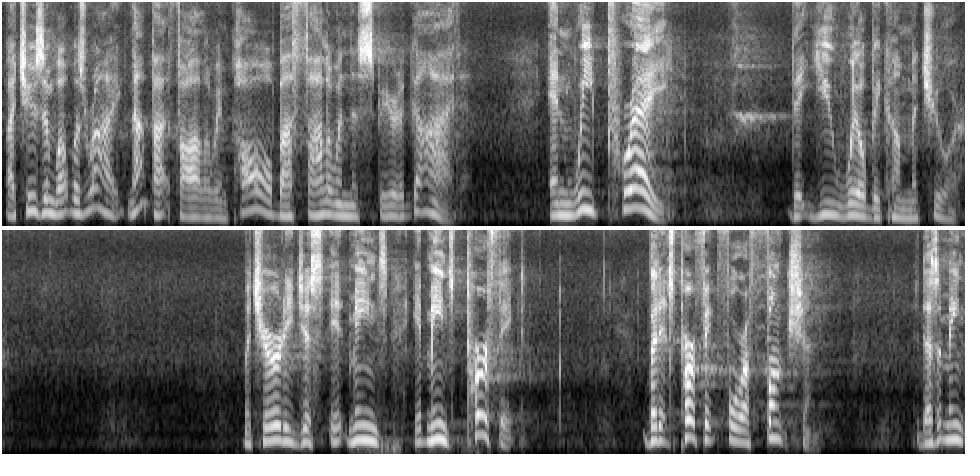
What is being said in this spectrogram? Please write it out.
by choosing what was right, not by following Paul, by following the Spirit of God. And we pray that you will become mature. Maturity just it means it means perfect, but it's perfect for a function. It doesn't mean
